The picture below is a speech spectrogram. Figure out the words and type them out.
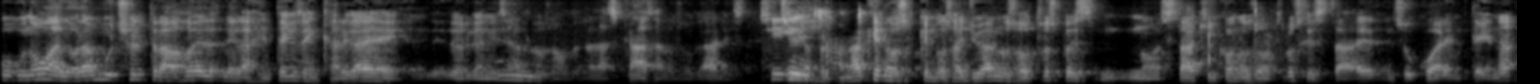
uno valora mucho el trabajo de, la- de la gente que se encarga de, de- de organizar los hog- las casas, los hogares. Sí. Sí. La persona que nos, que nos ayuda a nosotros, pues no está aquí con nosotros, que está en su cuarentena.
